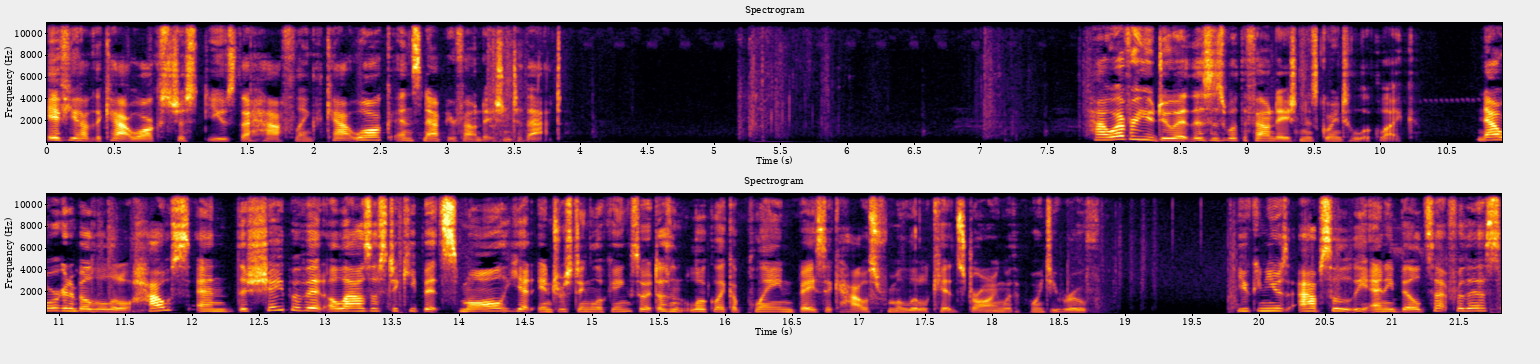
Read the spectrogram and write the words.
If you have the catwalks, just use the half-length catwalk and snap your foundation to that. However you do it, this is what the foundation is going to look like. Now we're going to build a little house, and the shape of it allows us to keep it small yet interesting looking so it doesn't look like a plain basic house from a little kid's drawing with a pointy roof. You can use absolutely any build set for this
